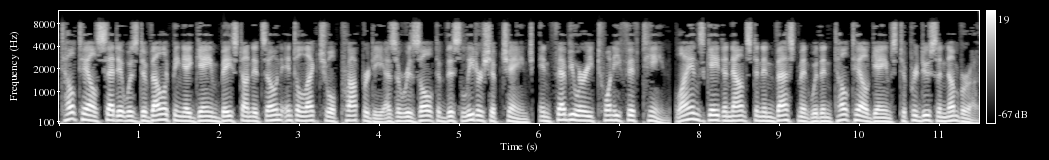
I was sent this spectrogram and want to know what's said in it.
Telltale said it was developing a game based on its own intellectual property as a result of this leadership change. In February 2015, Lionsgate announced an investment within Telltale Games to produce a number of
